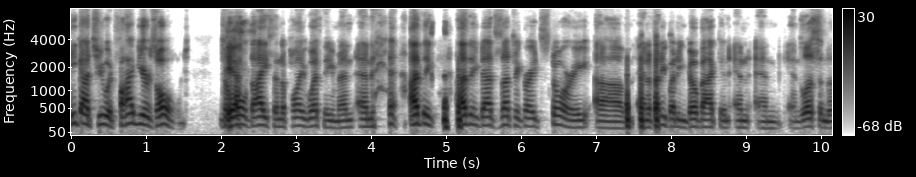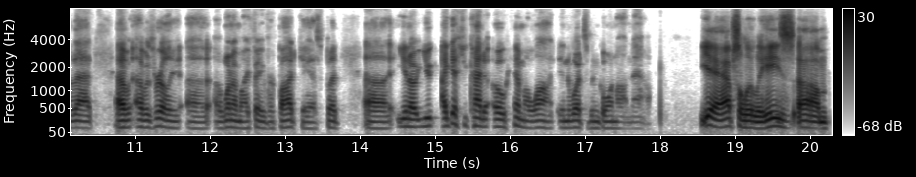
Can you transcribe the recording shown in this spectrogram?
he got you at five years old to yeah. roll dice and to play with him, and and I think I think that's such a great story. Um, and if anybody can go back and and and, and listen to that, I, I was really uh, one of my favorite podcasts, but uh, you know, you I guess you kind of owe him a lot in what's been going on now. Yeah, absolutely. He's um,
